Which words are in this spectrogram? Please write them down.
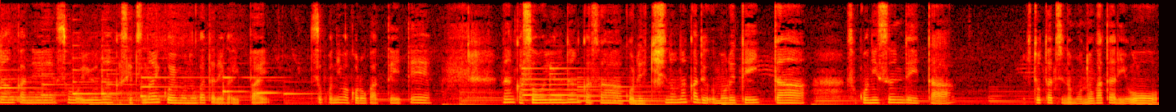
なんかねそういうなんか切ない恋物語がいっぱいそこには転がっていてなんかそういうなんかさこう歴史の中で埋もれていったそこに住んでいた人たちの物語を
